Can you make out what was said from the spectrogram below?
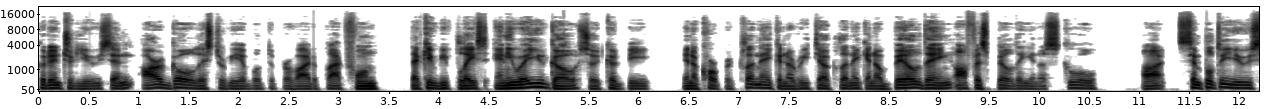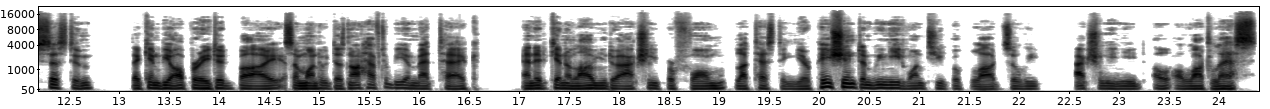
could introduce. And our goal is to be able to provide a platform that can be placed anywhere you go. So it could be in a corporate clinic, in a retail clinic, in a building, office building, in a school, uh, simple to use system that can be operated by someone who does not have to be a med tech and it can allow you to actually perform blood testing near patient. And we need one tube of blood. So we actually need a, a lot less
